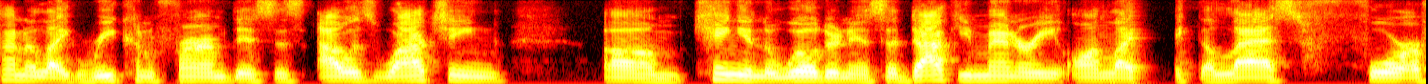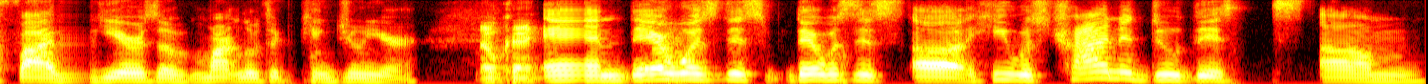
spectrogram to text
kind of like reconfirmed this is I was watching um, King in the Wilderness, a documentary on like, like the last four or five years of Martin Luther King Jr. Okay. And there was this, there was this, uh, he was trying to do this, um,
